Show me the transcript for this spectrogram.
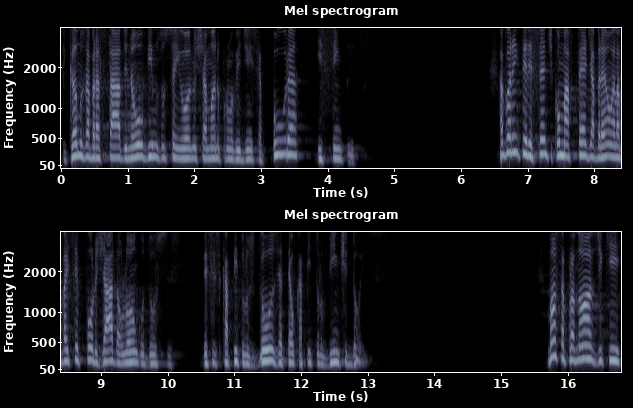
ficamos abraçados e não ouvimos o Senhor nos chamando para uma obediência pura e simples. Agora é interessante como a fé de Abraão ela vai ser forjada ao longo desses, desses capítulos 12 até o capítulo 22. Mostra para nós de que,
